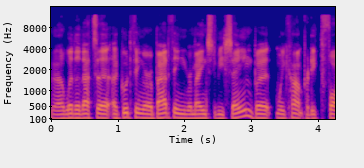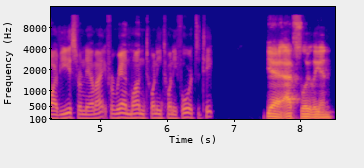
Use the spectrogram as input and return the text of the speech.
Uh, whether that's a, a, good thing or a bad thing remains to be seen, but we can't predict five years from now, mate. For round one, 2024, it's a tick. Yeah, absolutely. And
